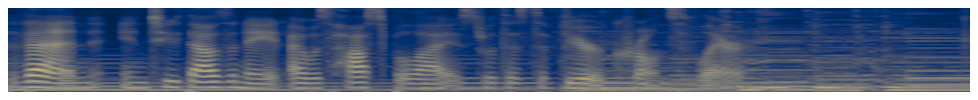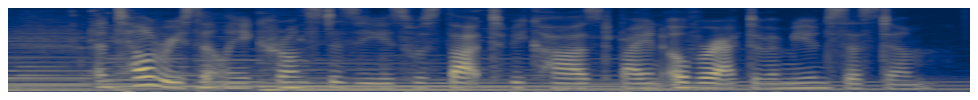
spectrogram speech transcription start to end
Then, in 2008, I was hospitalized with a severe Crohn's flare. Until recently, Crohn's disease was thought to be caused by an overactive immune system.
